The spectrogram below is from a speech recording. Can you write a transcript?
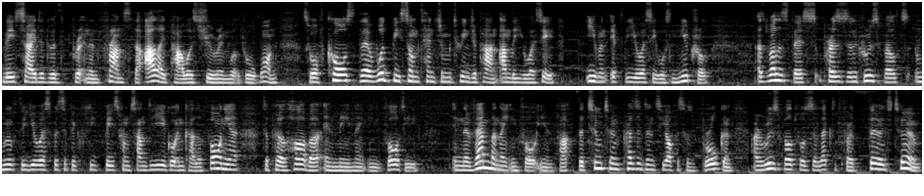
they sided with Britain and France, the Allied powers, during World War One. So of course there would be some tension between Japan and the USA, even if the USA was neutral. As well as this, President Roosevelt removed the US Pacific Fleet base from San Diego in California to Pearl Harbor in May 1940. In November 1940, in fact, the two-term presidency office was broken and Roosevelt was elected for a third term.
